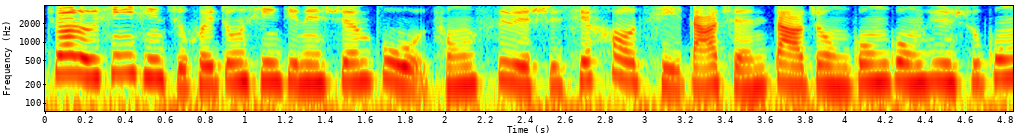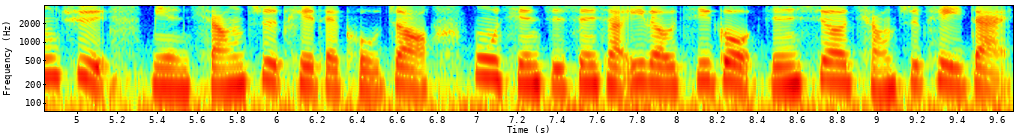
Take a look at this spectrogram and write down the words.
中央流行疫情指挥中心今天宣布，从四月十七号起，搭乘大众公共运输工具免强制佩戴口罩，目前只剩下医疗机构仍需要强制佩戴。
